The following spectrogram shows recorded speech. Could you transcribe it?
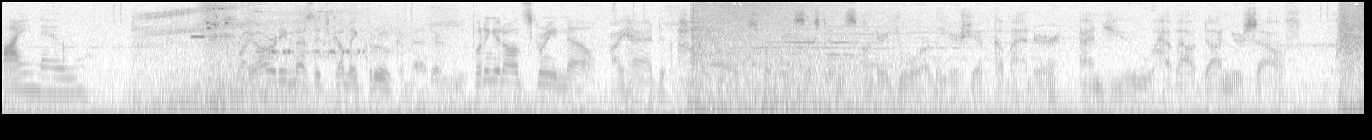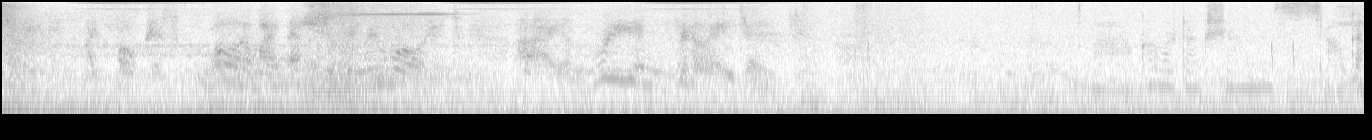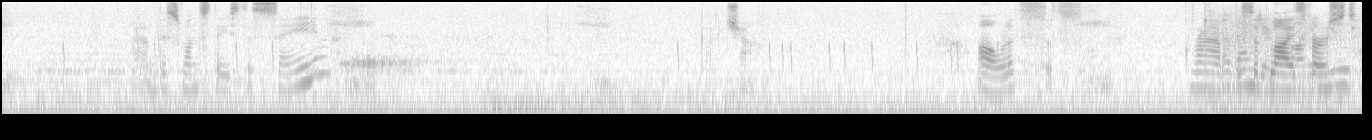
I know. Priority message coming through, Commander. Putting it on screen now. I had high hopes for the Resistance under your leadership, Commander, and you have outdone yourself. My focus, all of my efforts have been rewarded. I am reinvigorated. Covert actions. Okay. Um, this one stays the same. Gotcha. Oh, let's let's grab the supplies first.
